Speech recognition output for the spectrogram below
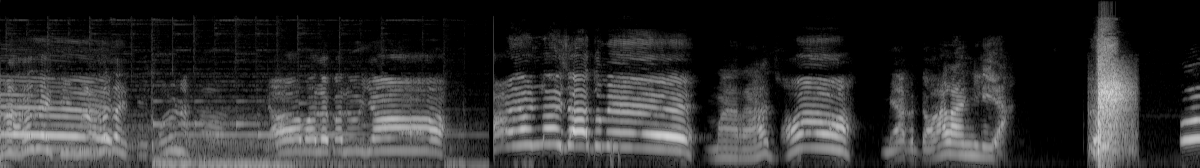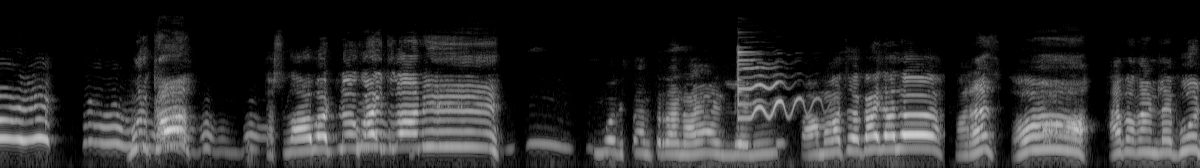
महाराज आहे ते, महाराज आहे ते, बोलू नका. या बालकानू या! काय आणलाय सा तुम्ही? महाराज हा! मी डॉल आणली या. मूर्ख! तसला वाटलो काय तुला आम्ही? मग संत्रा नाही आणलेली. कामाचं काय झालं? महाराज हा! हा बघा आणलाय बूट.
